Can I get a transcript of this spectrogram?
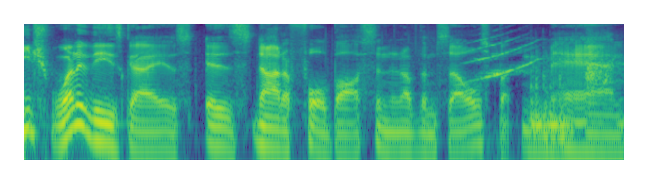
Each one of these guys is not a full boss in and of themselves, but man.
